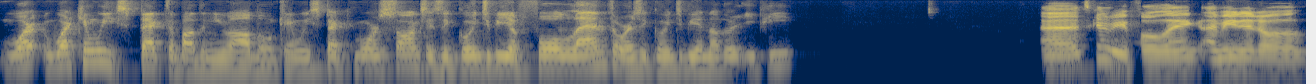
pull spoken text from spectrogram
what what can we expect about the new album? Can we expect more songs? Is it going to be a full length, or is it going to be another EP? Uh, it's gonna be a full length. I mean, it'll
